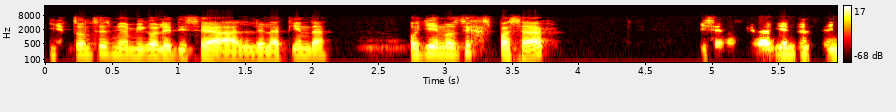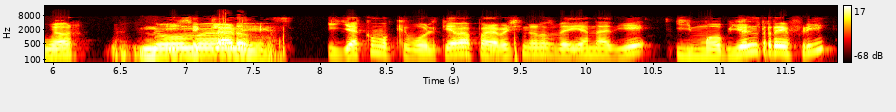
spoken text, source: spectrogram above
Y entonces mi amigo le dice al de la tienda, oye, ¿nos dejas pasar? Y se nos queda viendo el señor. No dice, claro. Y ya como que volteaba para ver si no nos veía nadie y movió el refri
